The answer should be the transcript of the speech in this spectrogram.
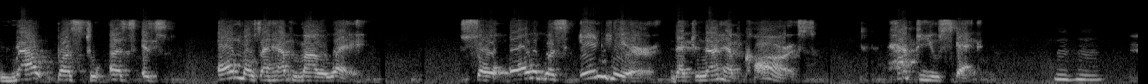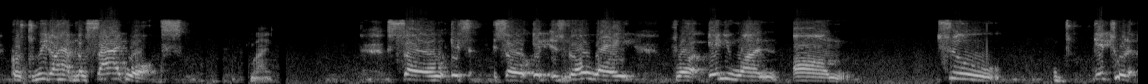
route bus to us is almost a half a mile away. So all of us in here that do not have cars have to use SCAT. Because mm-hmm. we don't have no sidewalks. Right. So it's so it is no way for anyone um, to get to it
